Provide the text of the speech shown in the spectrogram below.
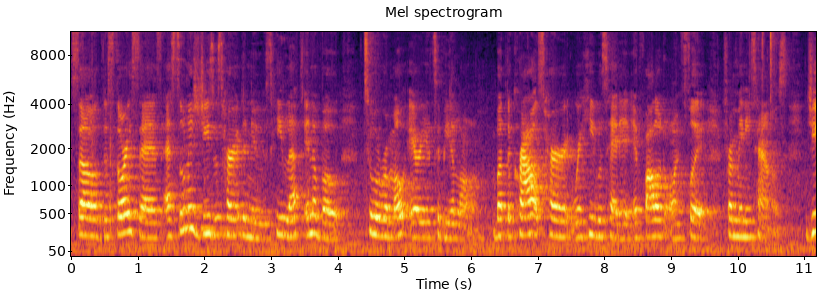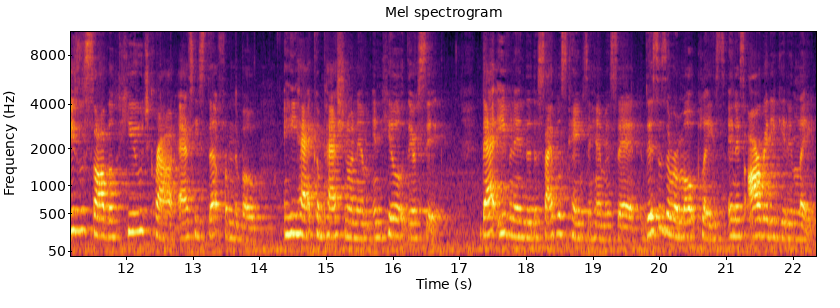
So the story says, as soon as Jesus heard the news, he left in a boat to a remote area to be alone. But the crowds heard where he was headed and followed on foot from many towns. Jesus saw the huge crowd as he stepped from the boat, and he had compassion on them and healed their sick. That evening, the disciples came to him and said, This is a remote place and it's already getting late.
